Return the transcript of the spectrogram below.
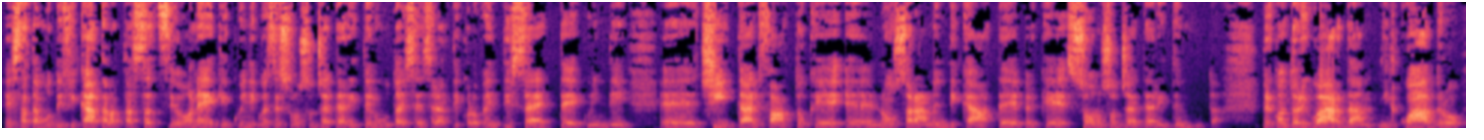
è stata modificata la tassazione e che quindi queste sono soggette a ritenuta ai sensi dell'articolo 27 e quindi eh, cita il fatto che eh, non saranno indicate perché sono soggette a ritenuta. Per quanto riguarda il quadro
